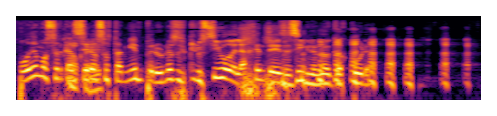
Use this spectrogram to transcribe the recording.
Podemos ser cancerosos también, pero no es exclusivo de la gente de ese signo, ¿no? Que oscuro.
